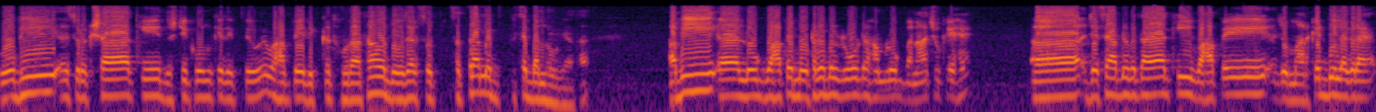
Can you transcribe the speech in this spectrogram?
वो भी सुरक्षा के दृष्टिकोण के देखते हुए वहाँ पे दिक्कत हो रहा था और 2017 में से बंद हो गया था। अभी लोग वहाँ पे मोटरेबल रोड हम लोग बना चुके हैं। जैसे आपने बताया कि वहाँ पे जो मार्केट भी लग रहा है,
